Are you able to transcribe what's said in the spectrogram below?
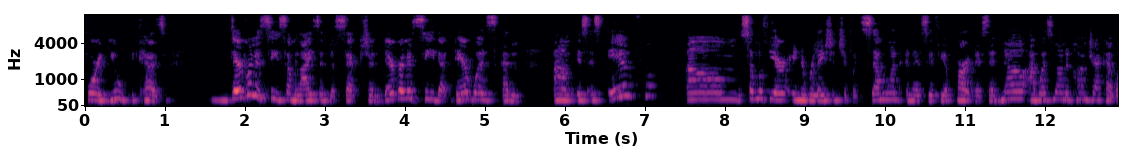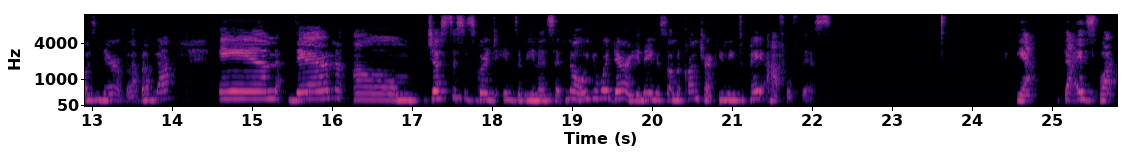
for you because they're going to see some lies and deception. They're going to see that there was an um, it's as if um, some of you are in a relationship with someone, and as if your partner said, "No, I wasn't on a contract. I wasn't there." Blah blah blah. And then um, justice is going to intervene and said, "No, you were there. Your name is on the contract. You need to pay half of this." Yeah, that is what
